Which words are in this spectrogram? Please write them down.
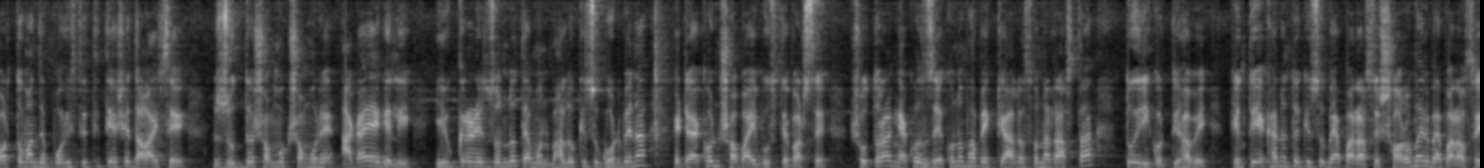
বর্তমান যে পরিস্থিতিতে এসে দাঁড়াইছে, যুদ্ধ সম্মুখ সমরে আগায় গেলে ইউক্রেনের জন্য তেমন ভালো কিছু ঘটবে না, এটা এখন সবাই বুঝতে পারছে। সুতরাং এখন যে কোনোভাবে একটি আলোচনার রাস্তা তৈরি করতে হবে। কিন্তু এখানে তো কিছু ব্যাপার আছে শরমের ব্যাপার আছে।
